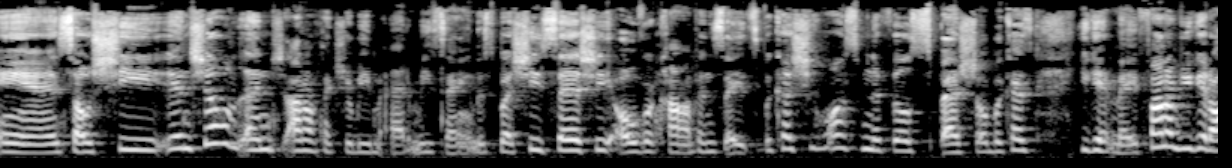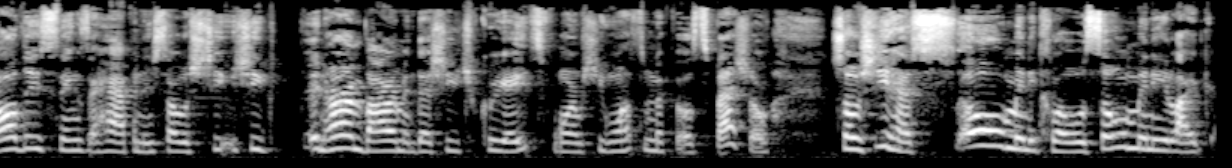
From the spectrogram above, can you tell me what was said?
And so she, and she'll, and I don't think she'll be mad at me saying this, but she says she overcompensates because she wants him to feel special because you get made fun of, you get all these things that happen. And so she, she, in her environment that she creates for him, she wants him to feel special. So she has so many clothes, so many like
